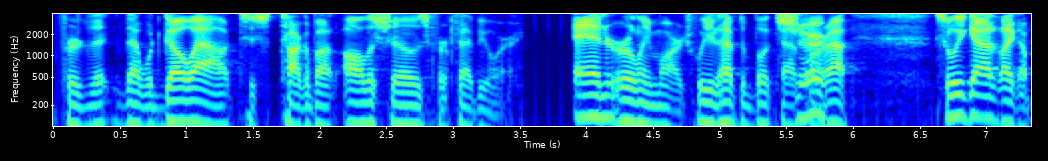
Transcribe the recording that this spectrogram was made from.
for the, that would go out to talk about all the shows for February and early March. We'd have to book that Sure. far out. So we got like a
